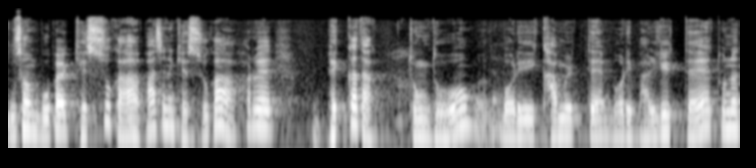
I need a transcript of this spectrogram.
우선 모발 개수가 빠지는 개수가 하루에 100가닥 정도 머리 감을 때, 머리 말릴 때 또는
